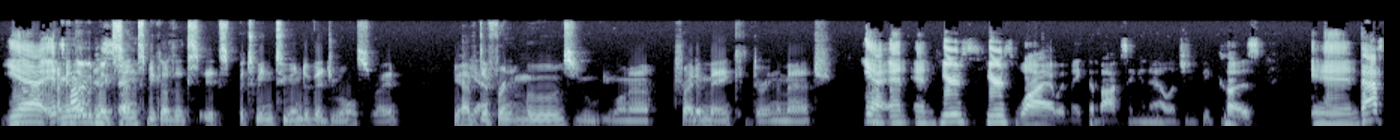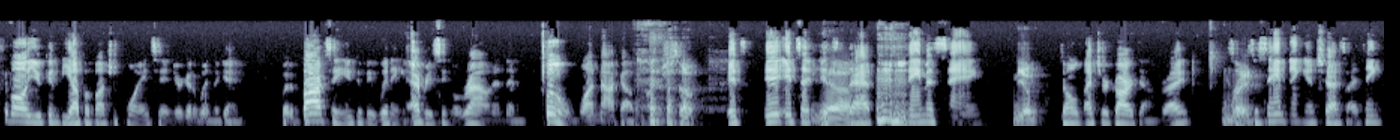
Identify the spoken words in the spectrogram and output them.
Yeah, it's I mean, that would make say. sense because it's it's between two individuals, right? You have Yeah. different moves you, you want to try to make during the match. Yeah, and and here's here's why I would make the boxing analogy because in basketball you can be up a bunch of points and you're going to win the game, but in boxing you could be winning every single round and then boom one knockout punch. so it's it, it's a it's Yeah. that famous saying, Yep. "Don't let your guard down." Right. So right. it's the same thing in chess. I think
